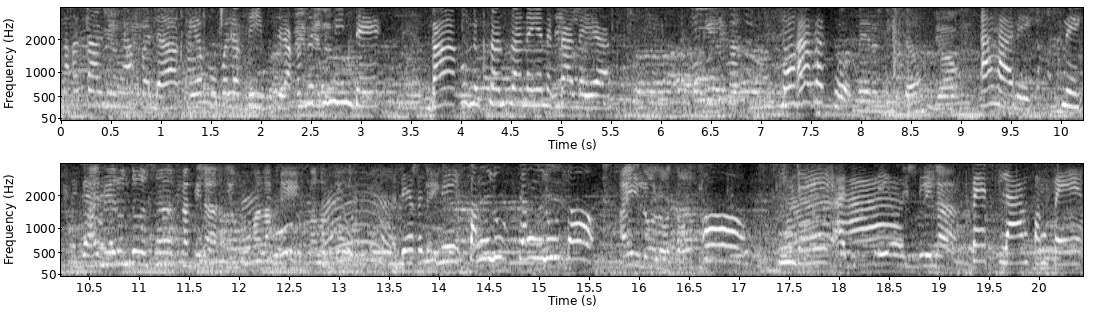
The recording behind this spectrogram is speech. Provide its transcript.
nakatali nga pala. Kaya po pala babe sila. Kasi kung hindi, baka kung nagsansa na yan, naglalayas. So, Ah, kaso, meron dito. Yung, ah, snake. Snake. ay, meron doon sa kabila, yung malaki, malaki. Ah, they have a snake. Panglu pangluto. Ay, loloto. Oh, hindi. Ah, display Ah, only. Display lang. pet lang, pang pet.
